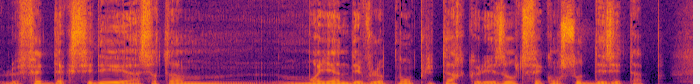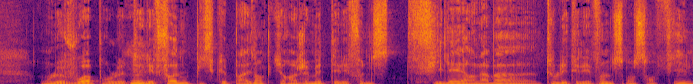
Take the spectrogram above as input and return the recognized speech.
le fait d'accéder à certains moyens de développement plus tard que les autres fait qu'on saute des étapes. On le voit pour le mm. téléphone, puisque par exemple, il n'y aura jamais de téléphone filaire là-bas, tous les téléphones sont sans fil.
